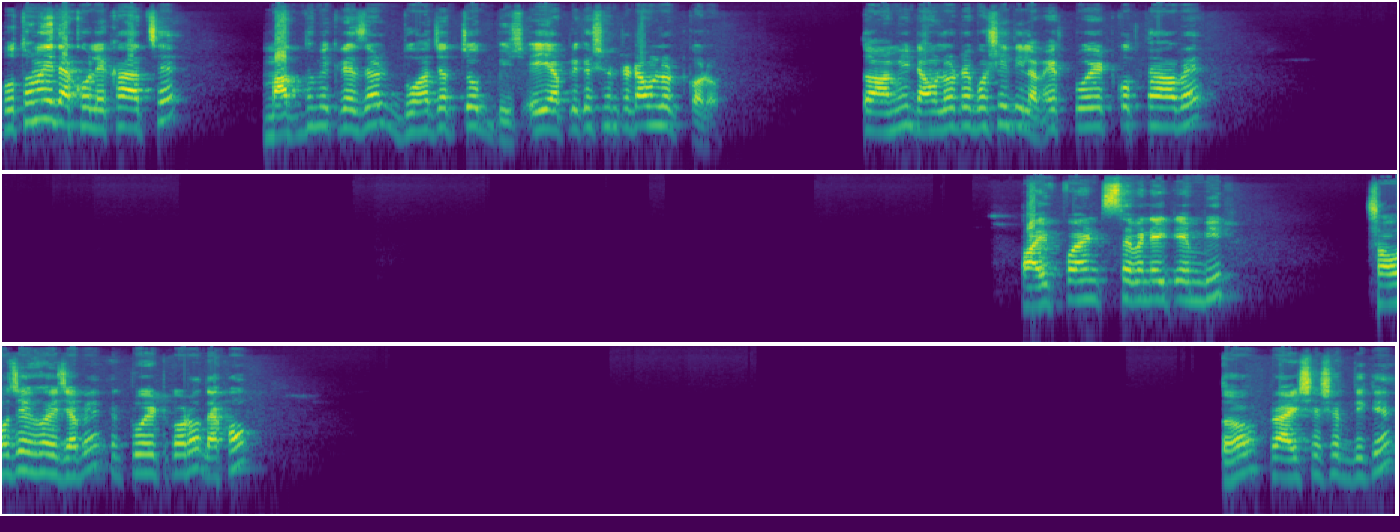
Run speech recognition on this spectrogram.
প্রথমেই দেখো লেখা আছে, মাধ্যমিক রেজাল্ট দু হাজার চব্বিশ। এই অ্যাপ্লিকেশনটা ডাউনলোড করো। তো আমি ডাউনলোডে বসিয়ে দিলাম, একটু ওয়েট করতে হবে। ফাইভ পয়েন্ট সেভেন এইট এমবির সহজেই হয়ে যাবে। একটু ওয়েট করো, দেখো। তো প্রায় শেষের দিকে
